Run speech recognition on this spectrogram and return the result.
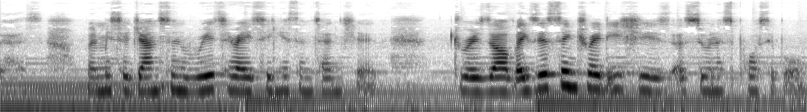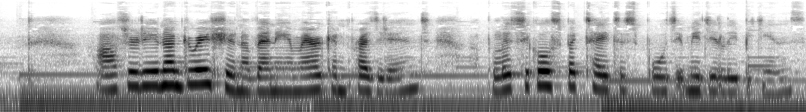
US, when Mr. Johnson reiterating his intention to resolve existing trade issues as soon as possible. After the inauguration of any American president, a Political spectator sport immediately begins.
